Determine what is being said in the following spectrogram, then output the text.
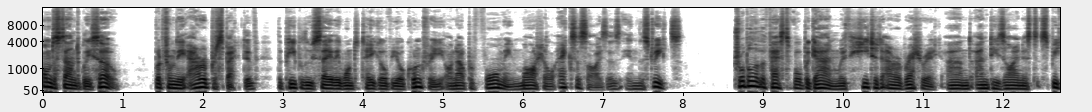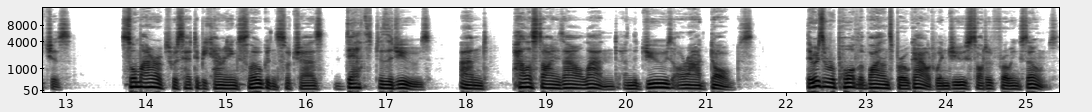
Understandably so, But from the Arab perspective, the people who say they want to take over your country are now performing martial exercises in the streets. Trouble at the festival began with heated Arab rhetoric and anti Zionist speeches. Some Arabs were said to be carrying slogans such as Death to the Jews and Palestine is our land and the Jews are our dogs. There is a report that violence broke out when Jews started throwing stones.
